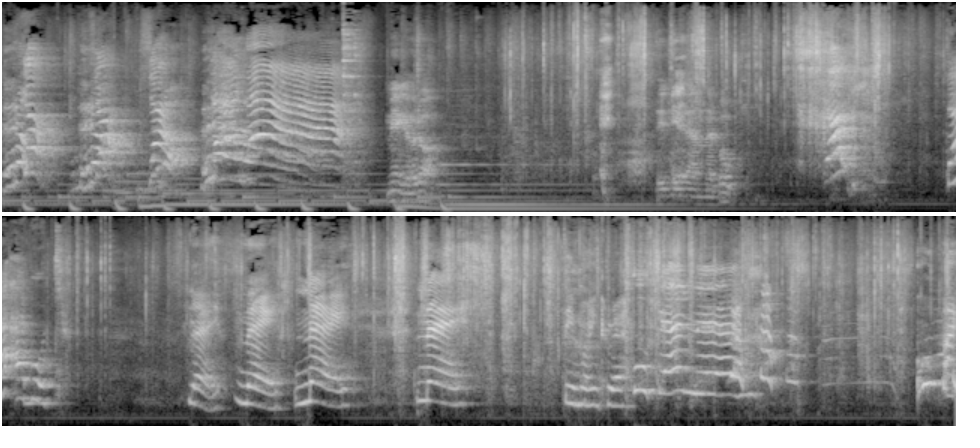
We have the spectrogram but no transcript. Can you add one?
Hurra! Hurra! Hurra! Mega hurra! Det är en bok. Det är bok. Nej, nej, nej, nej. Det är Minecraft. Oh my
